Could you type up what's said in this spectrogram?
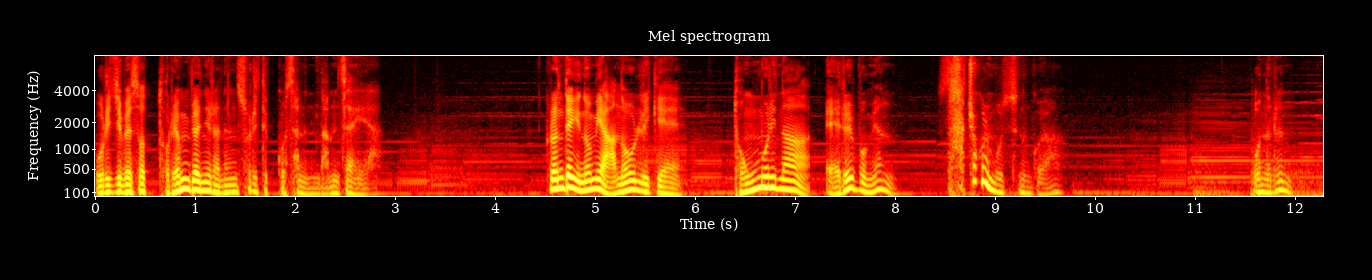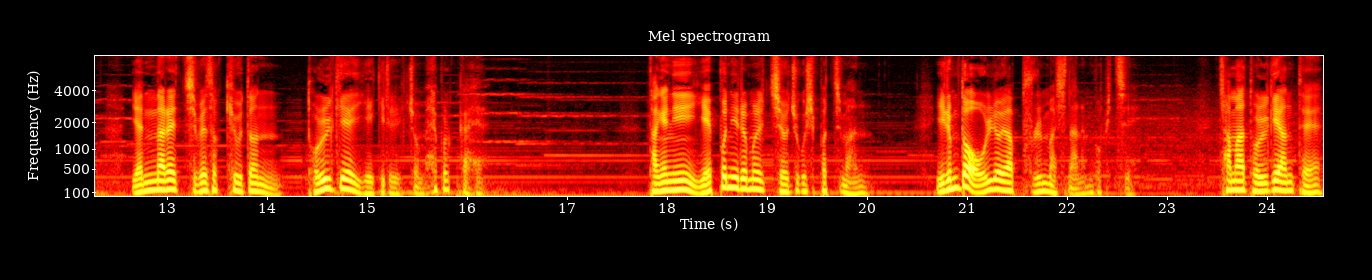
우리 집에서 돌연변이라는 소리 듣고 사는 남자애야. 그런데 이놈이 안 어울리게 동물이나 애를 보면 사족을 못 쓰는 거야. 오늘은 옛날에 집에서 키우던 돌개 얘기를 좀 해볼까 해. 당연히 예쁜 이름을 지어주고 싶었지만 이름도 어울려야 부를 맛이 나는 법이지. 차마 돌개한테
